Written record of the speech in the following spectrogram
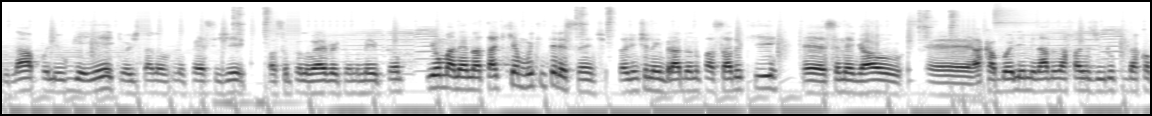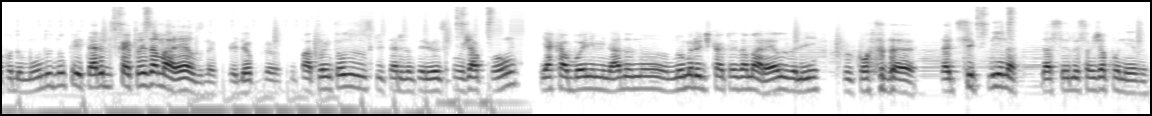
do Napoli, o Gueye, que hoje está no, no PSG, passou pelo Everton no meio-campo, e o Mané no ataque, que é muito interessante. Só a gente lembrar do ano passado que é, Senegal é, acabou eliminado na fase de grupo da Copa do Mundo no critério dos cartões amarelos, né? Perdeu pro, empatou em todos os critérios anteriores com o Japão e acabou eliminado no número de cartões amarelos ali por conta da, da disciplina da seleção japonesa.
